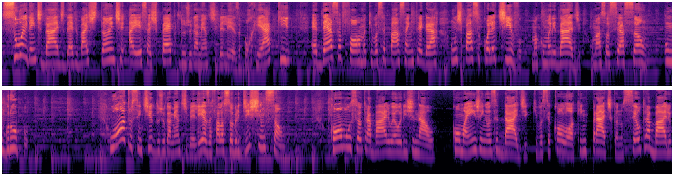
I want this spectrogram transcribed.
Sua identidade deve bastante a esse aspecto do julgamento de beleza, porque aqui é dessa forma que você passa a integrar um espaço coletivo, uma comunidade, uma associação, um grupo. O outro sentido do julgamento de beleza fala sobre distinção. Como o seu trabalho é original, como a engenhosidade que você coloca em prática no seu trabalho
